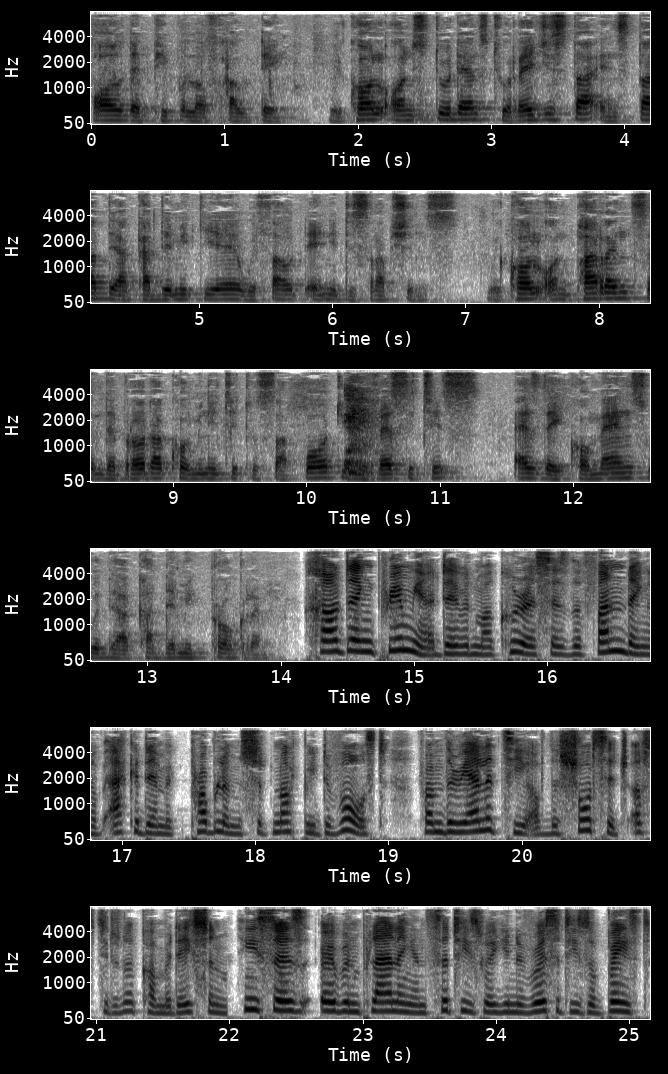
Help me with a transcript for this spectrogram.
all the people of Gauteng. We call on students to register and start the academic year without any disruptions. We call on parents and the broader community to support universities as they commence with the academic program. Gauteng Premier David Makhura says the funding of academic problems should not be divorced from the reality of the shortage of student accommodation. He says urban planning in cities where universities are based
